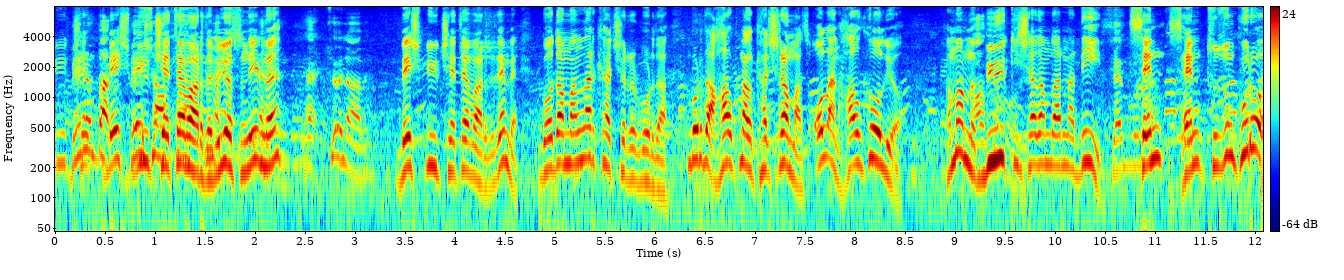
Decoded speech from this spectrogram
büyük, Benim çet- bak, beş büyük altı çete vardı Bir biliyorsun değil dakika, mi? He, söyle abi. Beş büyük çete vardı değil mi? Godamanlar kaçırır burada. Burada halk mal kaçıramaz. Olan halka oluyor. Tamam mı? Büyük iş adamlarına değil. Sen burada- Sen sen tuzun kuru.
